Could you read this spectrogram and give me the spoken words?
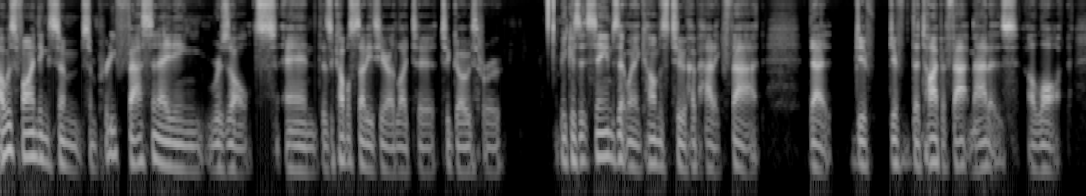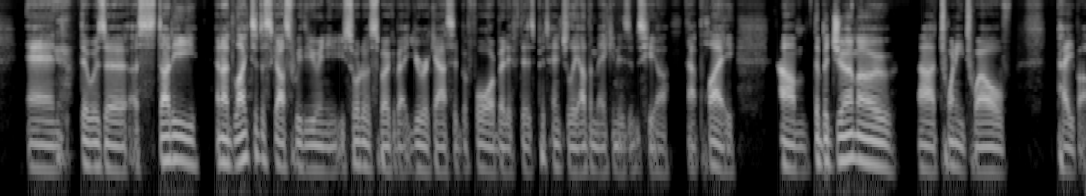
I was finding some some pretty fascinating results. And there's a couple studies here I'd like to to go through because it seems that when it comes to hepatic fat, that diff, diff, the type of fat matters a lot. And yeah. there was a, a, study, and I'd like to discuss with you, and you, you, sort of spoke about uric acid before, but if there's potentially other mechanisms here at play, um, the Bajermo uh, 2012 paper.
